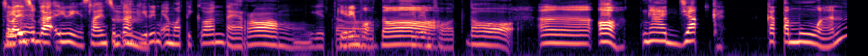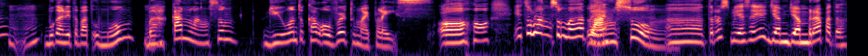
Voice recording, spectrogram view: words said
Selain Beda. suka ini, selain suka Mm-mm. kirim emoticon terong gitu. Kirim foto. Kirim foto. Eh, oh, ngajak ketemuan Mm-mm. bukan di tempat umum, Hmm. bahkan langsung do you want to come over to my place? Oh, itu langsung banget ya. Langsung. Eh, terus biasanya jam-jam berapa tuh?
